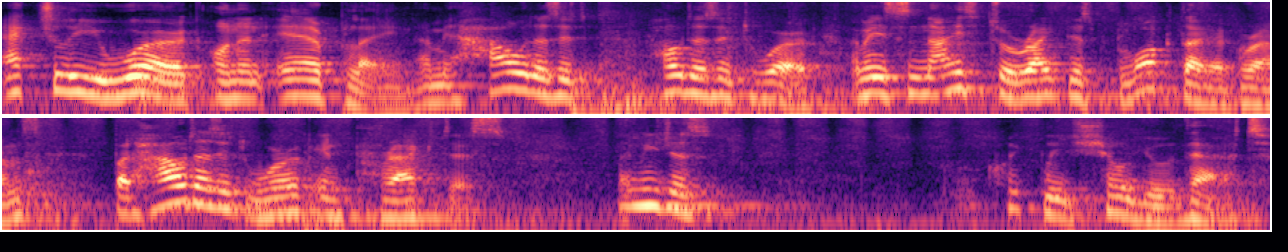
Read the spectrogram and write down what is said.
actually work on an airplane? I mean, how does it, how does it work? I mean, it's nice to write these block diagrams, but how does it work in practice? Let me just quickly show you that.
